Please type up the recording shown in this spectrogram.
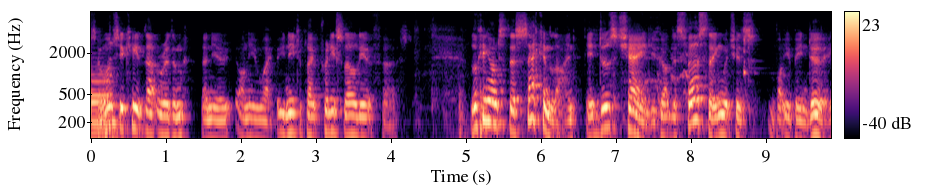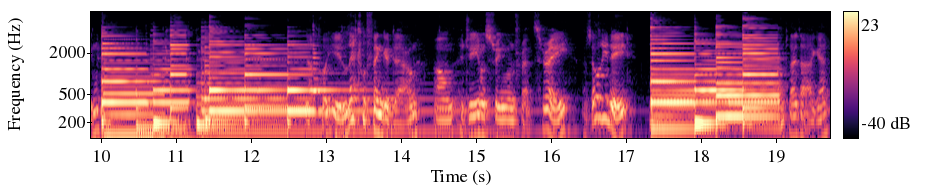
So once you keep that rhythm, then you're on your way. But you need to play it pretty slowly at first. Looking onto the second line, it does change. You've got this first thing, which is what you've been doing. Finger down on a G on string 1 fret 3. That's all you need. Play that again.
